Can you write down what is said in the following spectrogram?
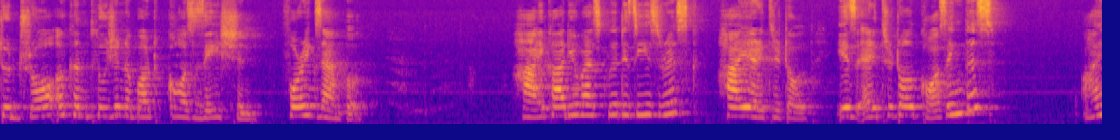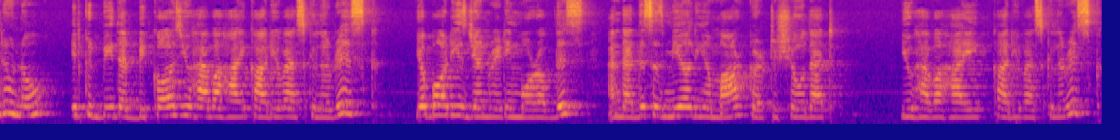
to draw a conclusion about causation. For example, high cardiovascular disease risk, high erythritol. Is erythritol causing this? I don't know. It could be that because you have a high cardiovascular risk, your body is generating more of this and that this is merely a marker to show that you have a high cardiovascular risk.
